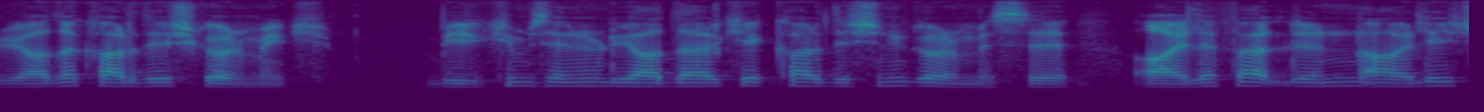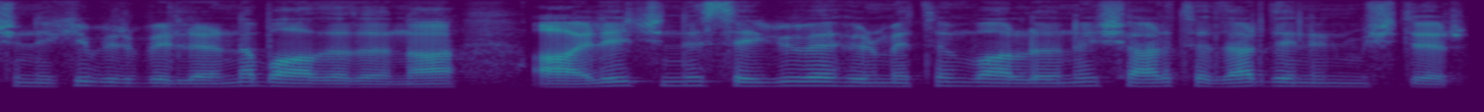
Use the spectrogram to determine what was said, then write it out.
Rüyada kardeş görmek. Bir kimsenin rüyada erkek kardeşini görmesi, aile fertlerinin aile içindeki birbirlerine bağlılığına, aile içinde sevgi ve hürmetin varlığını işaret eder denilmiştir.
